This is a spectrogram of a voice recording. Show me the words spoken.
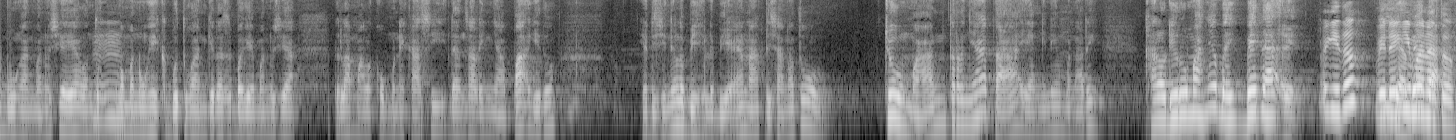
hubungan manusia ya untuk memenuhi kebutuhan kita sebagai manusia dalam hal komunikasi dan saling nyapa gitu. Ya di sini lebih lebih enak di sana tuh cuman ternyata yang ini yang menarik kalau di rumahnya baik beda eh. Oh gitu? Beda Iya, gimana beda. tuh?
